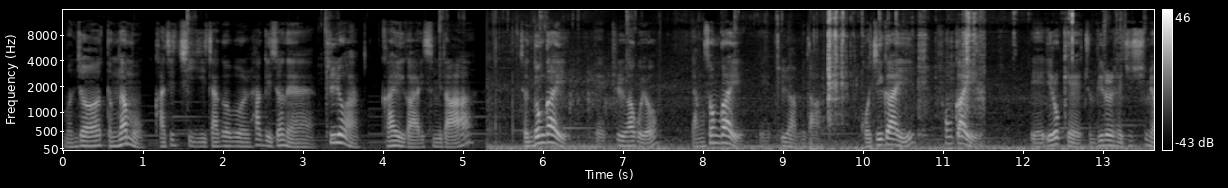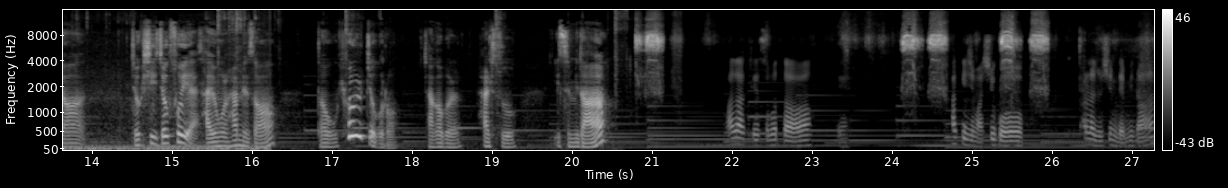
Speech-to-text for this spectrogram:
먼저 등나무 가지치기 작업을 하기 전에 필요한 가위가 있습니다. 전동가위 예, 필요하고요. 양손가위 예, 필요합니다. 고지가위, 손가위 예, 이렇게 준비를 해주시면 적시적소에 사용을 하면서 더욱 효율적으로 작업을 할 수 있습니다. 바닥에서부터 예, 아끼지 마시고 잘라주시면 됩니다.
